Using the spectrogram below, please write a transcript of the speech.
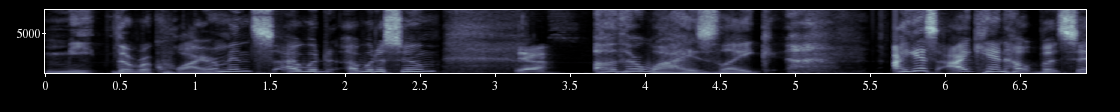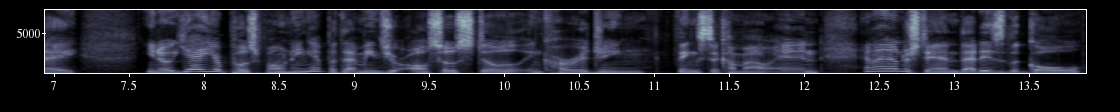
meet the requirements. I would I would assume. Yeah. Otherwise, like, I guess I can't help but say. You know, yeah, you're postponing it, but that means you're also still encouraging things to come out, and and I understand that is the goal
